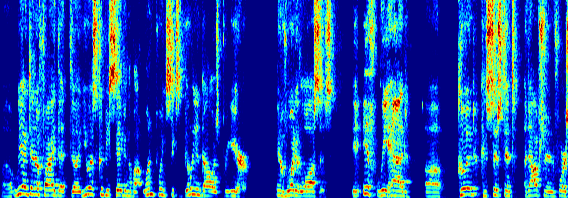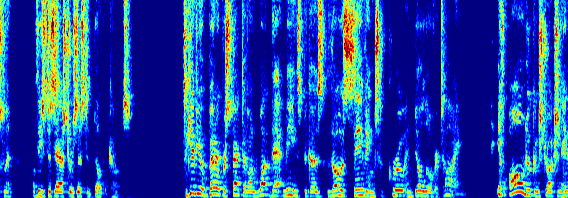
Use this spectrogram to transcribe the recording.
uh, we identified that the U.S. could be saving about $1.6 billion per year in avoided losses if we had uh, good, consistent adoption and enforcement of these disaster resistant building codes. To give you a better perspective on what that means, because those savings accrue and build over time, if all new construction had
